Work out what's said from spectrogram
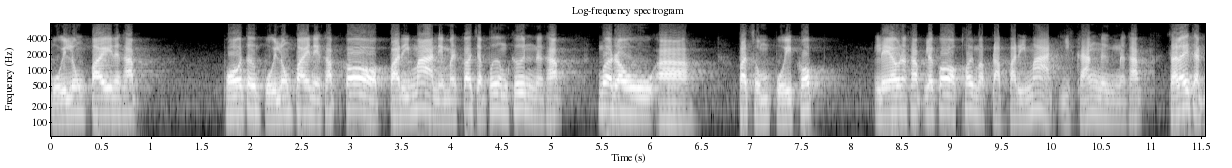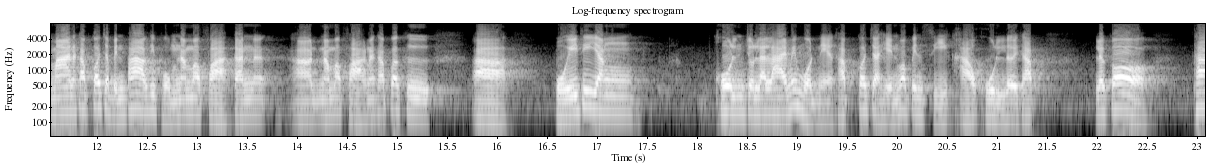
ปุ๋ยลงไปนะครับ พอเติมปุ๋ยลงไปเนี่ยครับก็ปริมาตรเนี่ยมันก็จะเพิ่มขึ้นนะครับ เมื่อเราอ่าผสมปุ๋ยครบแล้วนะครับ แล้วก็ค่อยมาปรับปริมาตรอีกครั้งหนึ่งนะครับสไลด์ถัดมานะครับก็จะเป็นภาพที่ผมนำมาฝากกันนะอ่านำมาฝากนะครับก็คืออาปุ๋ยที่ยังคนจนละลายไม่หมดเนี่ยครับก็จะเห็นว่าเป็นสีขาวขุ่นเลยครับ แล้วก็ ถ้า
